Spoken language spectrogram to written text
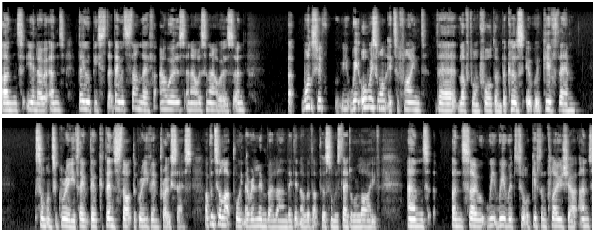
and you know and they would be they would stand there for hours and hours and hours. And uh, once we we always wanted to find their loved one for them because it would give them someone to grieve. They, they could then start the grieving process. Up until that point they're in limbo land. They didn't know whether that person was dead or alive. And and so we, we would sort of give them closure. And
